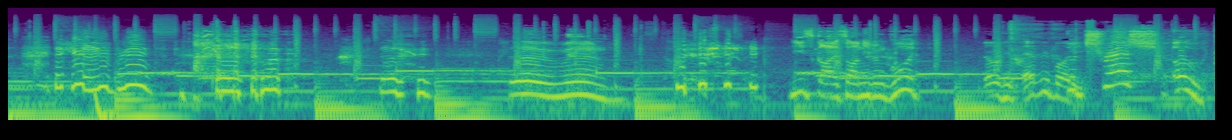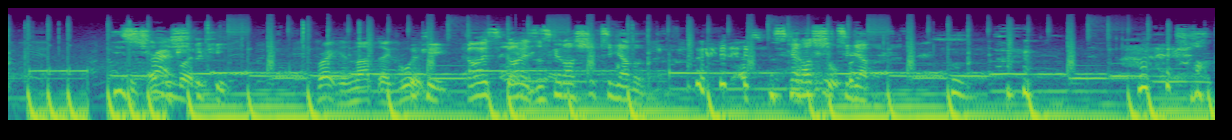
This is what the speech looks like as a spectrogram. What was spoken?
I can't breathe. oh man. these guys aren't even good. No, he's everybody. trash. Oh, he's trash. everybody. Okay, Right, it's not that good. okay, guys, guys, let's get our shit together. Let's get our shit together. Fuck.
